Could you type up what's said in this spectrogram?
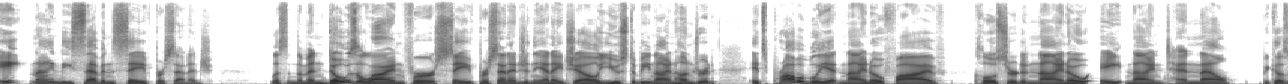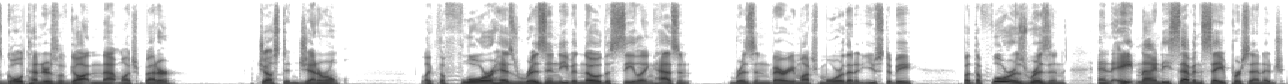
897 save percentage. Listen, the Mendoza line for save percentage in the NHL used to be 900. It's probably at 905 closer to 908, 910 now because goaltenders have gotten that much better just in general. Like the floor has risen, even though the ceiling hasn't risen very much more than it used to be. But the floor has risen, and 897 save percentage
